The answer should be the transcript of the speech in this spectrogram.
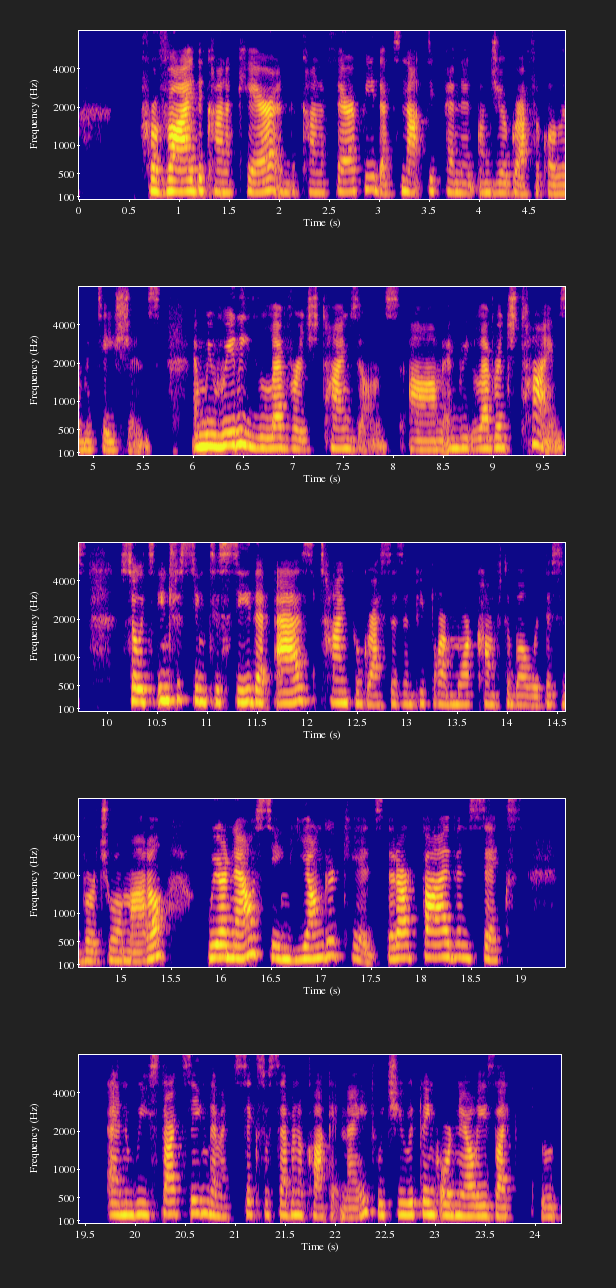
provide the kind of care and the kind of therapy that's not dependent on geographical limitations. And we really leverage time zones um, and we leverage times. So it's interesting to see that as time progresses and people are more comfortable with this virtual model, we are now seeing younger kids that are five and six and we start seeing them at six or seven o'clock at night, which you would think ordinarily is like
